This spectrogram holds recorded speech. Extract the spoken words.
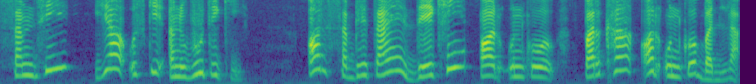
समझी या उसकी अनुभूति की और सभ्यताएँ देखी और उनको परखा और उनको बदला।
